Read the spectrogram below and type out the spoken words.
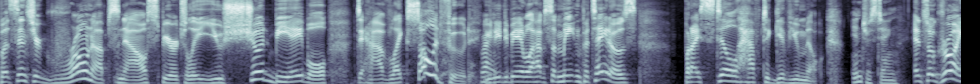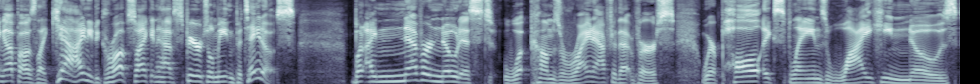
But since you're grown ups now spiritually, you should be able to have like solid food. You need to be able to have some meat and potatoes, but I still have to give you milk. Interesting. And so growing up, I was like, yeah, I need to grow up so I can have spiritual meat and potatoes. But I never noticed what comes right after that verse where Paul explains why he knows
